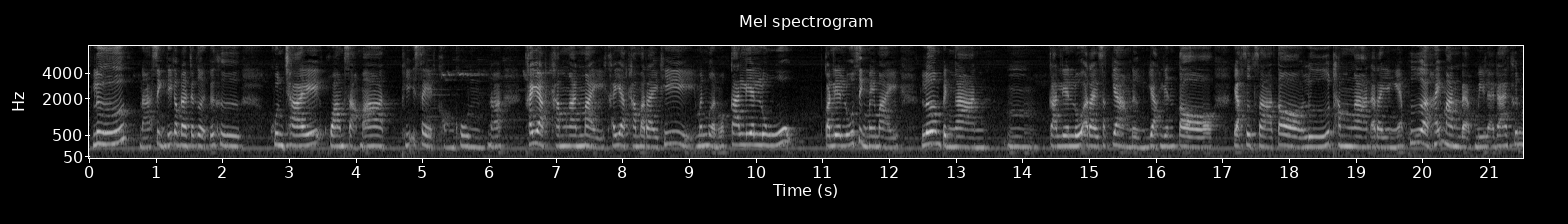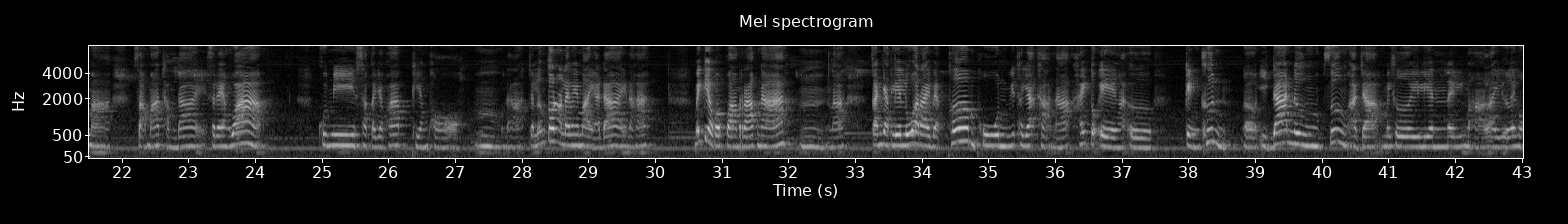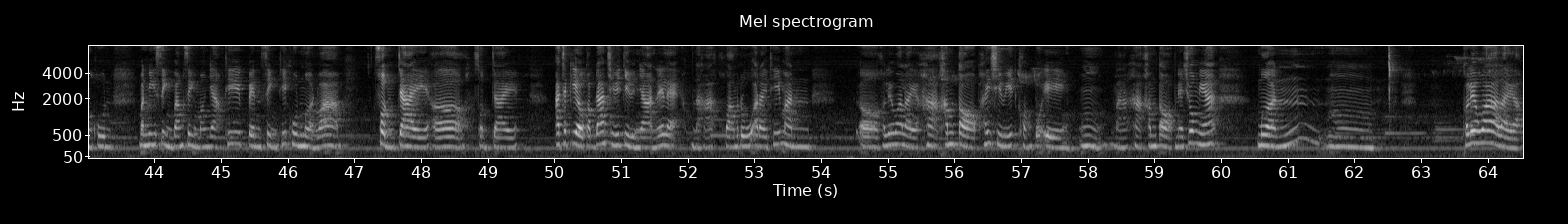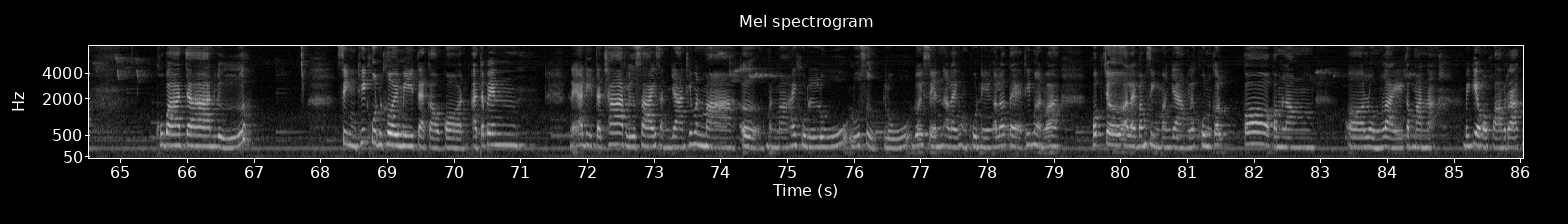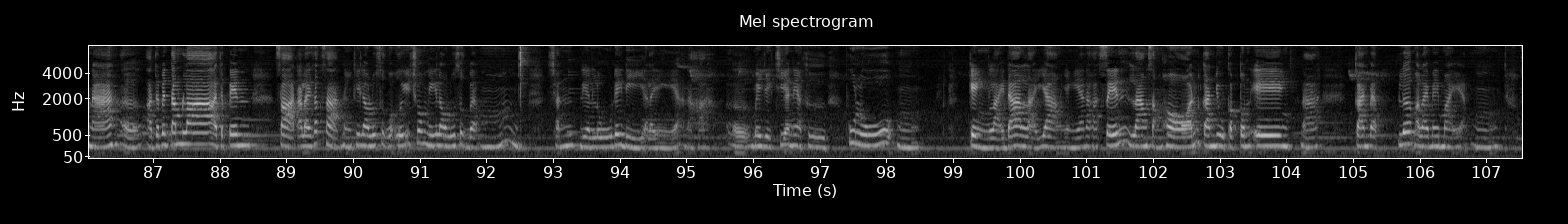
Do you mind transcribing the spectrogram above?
หรือนะสิ่งที่กำลังจะเกิดก็คือ คุณใช้ความสามารถพิเศษของคุณนะใครอยากทำงานใหม่ใครอยากทำอะไรที่มันเหมือนว่าการเรียนรู้ การเรียนรู้สิ่งใหม่ ๆ เริ่มเป็นงานการเรียนรู้อะไรสักอย่างหนึ่ง อยากเรียนต่อ อยากศึกษาต่อหรือทำงานอะไรอย่างเงี้ยเพื่อให้มันแบบมีรายได้ขึ้นมา สามารถทำได้ แสดงว่าคุณมีศักยภาพเพียงพออนะคะจะเริ่มต้นอะไรใหม่ๆอะได้นะคะไม่เกี่ยวกับความรักนะอืมนะการอยากเรียนรู้อะไรแบบเพิ่มพูนวิทยาฐานะให้ตัวเองอะเออ เก่งขึ้นออีกด้านหนึ่งซึ่งอาจจะไม่เคยเรียนในมหาลัยหรืออะไรของคุณ มันมีสิ่งบางสิ่งบางอย่างที่เป็นสิ่งที่คุณเหมือนว่าสนใจเออสนใจ อาจจะเกี่ยวกับด้านชีวิตจิตวิญญาณนี่แหละนะคะความรู้อะไรที่มันเออเขาเรียกว่าอะไรหาคำตอบให้ชีวิตของตัวเองอืมนะหาคำตอบเนี่ยช่วงเนี้ยเหมือนอืมเขาเรียกว่าอะไรอะครูบาอาจารย์หรือ สิ่งที่คุณเคยมีแต่เก่าก่อน อาจจะเป็นในอดีตชาติหรือทรายสัญญาณที่มันมา เออ มันมาให้คุณรู้รู้สึกรู้ด้วยเซนส์อะไรของคุณเองก็แล้วแต่ที่เหมือนว่า พบเจออะไรบางสิ่งบางอย่าง แล้วคุณก็ก็กำลังออหลงไหลกับมันอะไม่เกี่ยวกับความรักนะเอออาจจะเป็นตำราอาจจะเป็นศาสตร์อะไรสักศาสตร์หนึ่งที่เรารู้สึกว่าเอ้ยช่วงนี้เรารู้สึกแบบอืมฉันเรียนรู้ได้ดีอะไรอย่างเงี้ยนะคะ เออเมจิกเชียนเนี่ยคือผู้รู้เก่งหลายด้านหลายอย่างอย่างเงี้ยนะคะ เซนส์ลางสังหรณ์การอยู่กับตนเองนะการแบบเริ่มอะไรใหม่ๆอะ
